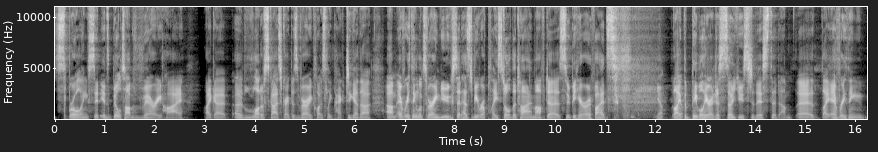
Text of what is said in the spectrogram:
sprawling city. It's built up very high, like a, a lot of skyscrapers very closely packed together. Um, everything looks very new because it has to be replaced all the time after superhero fights. Yep. like the people here are just so used to this that um, uh, like everything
